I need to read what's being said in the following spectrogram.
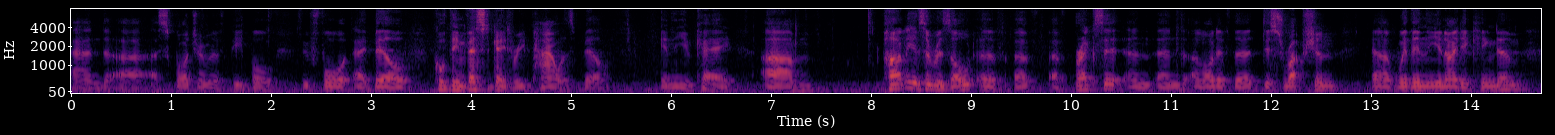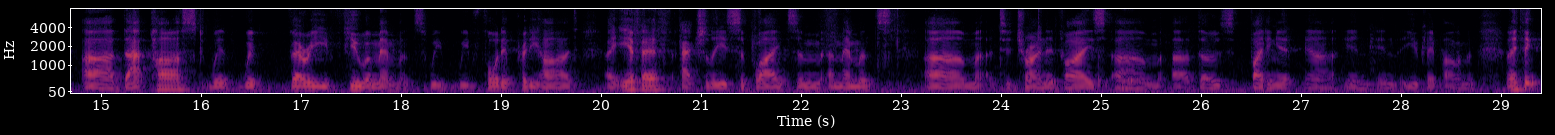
and uh, a squadron of people who fought a bill called the Investigatory Powers Bill in the UK. Partly as a result of, of, of Brexit and, and a lot of the disruption uh, within the United Kingdom. Uh, that passed with, with very few amendments. We, we fought it pretty hard. Uh, EFF actually supplied some amendments um, to try and advise um, uh, those fighting it uh, in, in the UK Parliament. And I think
